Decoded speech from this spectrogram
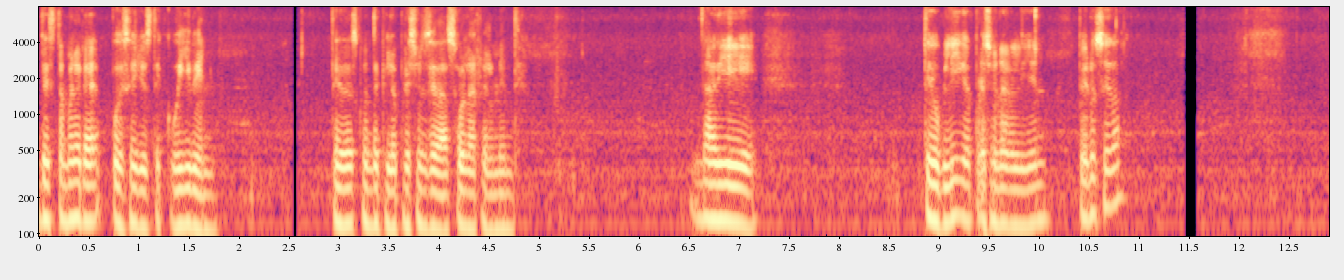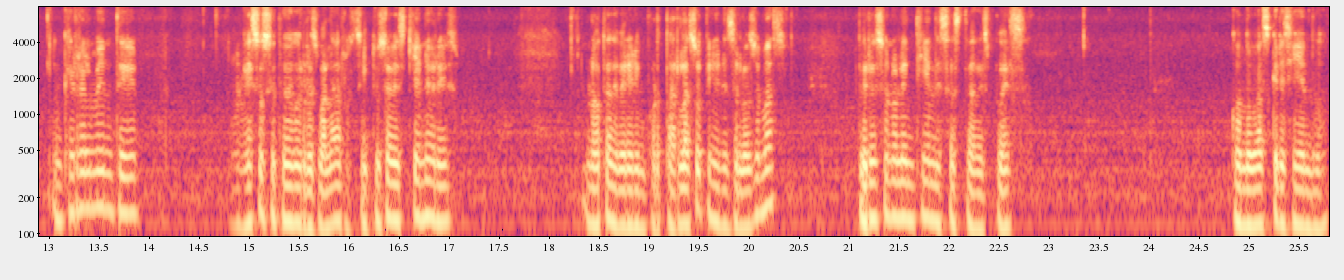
de esta manera, pues ellos te cohiben. Te das cuenta que la presión se da sola realmente. Nadie te obliga a presionar a alguien, pero se da. Aunque realmente eso se debe resbalar. Si tú sabes quién eres, no te deberían importar las opiniones de los demás. Pero eso no lo entiendes hasta después. Cuando vas creciendo.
